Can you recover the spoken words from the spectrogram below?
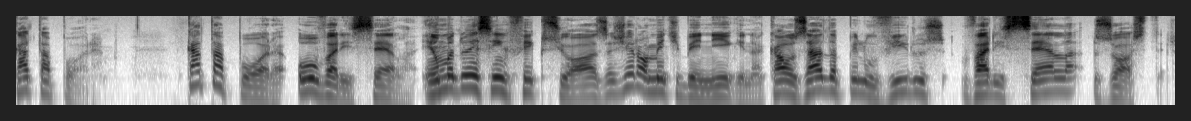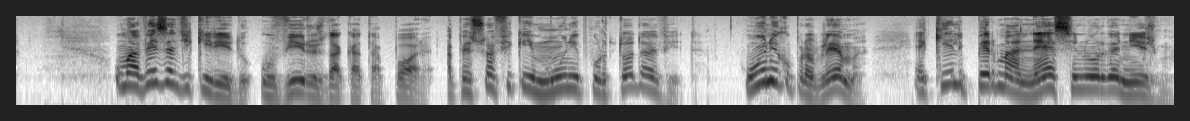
Catapora. Catapora ou varicela é uma doença infecciosa, geralmente benigna, causada pelo vírus varicela zoster. Uma vez adquirido o vírus da catapora, a pessoa fica imune por toda a vida. O único problema é que ele permanece no organismo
